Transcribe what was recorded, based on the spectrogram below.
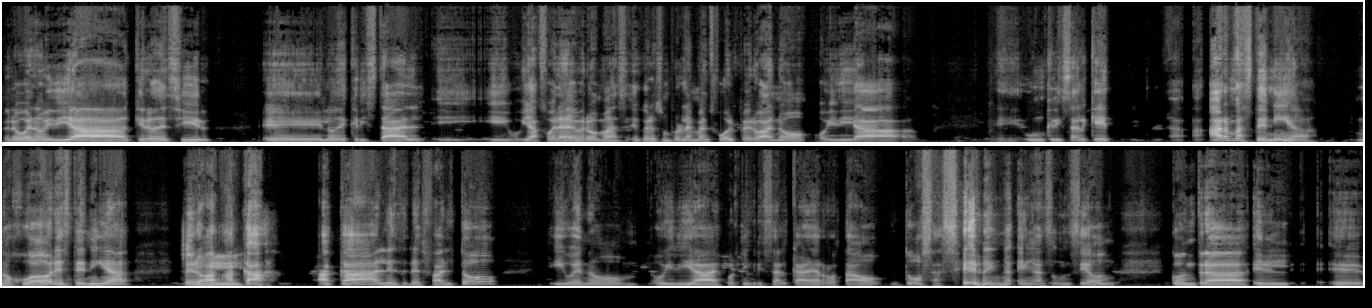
Pero bueno, hoy día quiero decir eh, lo de Cristal y, ya fuera de bromas, es que es un problema el fútbol peruano. Hoy día eh, un Cristal que armas tenía, ¿no? Jugadores tenía, pero acá, acá les, les faltó. Y bueno, hoy día Sporting Cristal cae derrotado 2 a 0 en, Asunción contra el eh,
